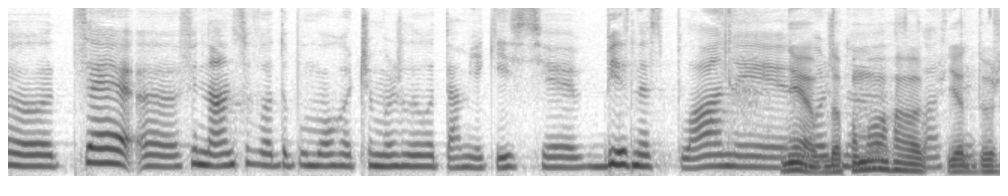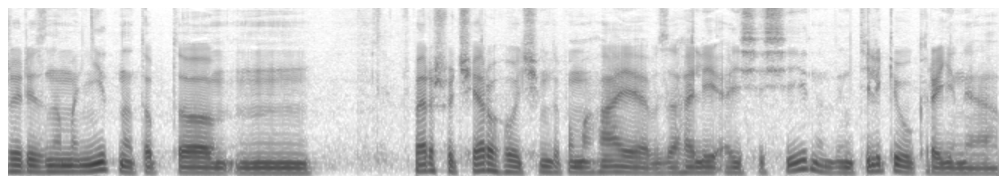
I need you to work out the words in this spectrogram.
Е, Це е, фінансова допомога, чи можливо там якісь е, бізнес-плани? Ні, можна допомога скласти? є дуже різноманітна. Тобто, першу чергу, чим допомагає взагалі ICC, ну, не тільки України, а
